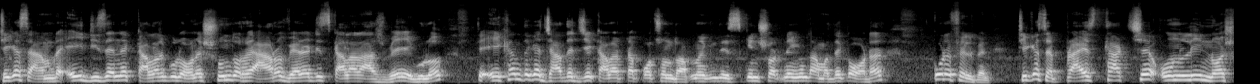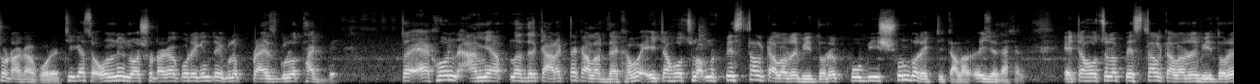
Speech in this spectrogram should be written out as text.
ঠিক আছে? আমরা এই ডিজাইনের কালারগুলো অনেক সুন্দর হয় আরও ভ্যারাইটিস কালার আসবে এগুলো। তো এখান থেকে যাদের যে কালারটা পছন্দ, আপনারা কিন্তু স্ক্রিনশট নিয়ে কিন্তু আমাদেরকে অর্ডার করে ফেলবেন। ঠিক আছে? প্রাইস থাকছে অনলি নয়শো টাকা করে, ঠিক আছে? অনলি নয়শো টাকা করে কিন্তু এগুলো প্রাইসগুলো থাকবে। তো এখন আমি আপনাদেরকে আরেকটা কালার দেখাবো। এটা হচ্ছিল আপনার পেস্টাল কালারের ভিতরে খুবই সুন্দর একটি কালার এই যে দেখেন, এটা হচ্ছিল পেস্টাল কালারের ভিতরে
